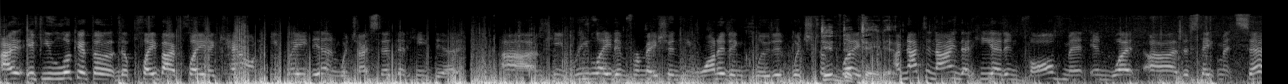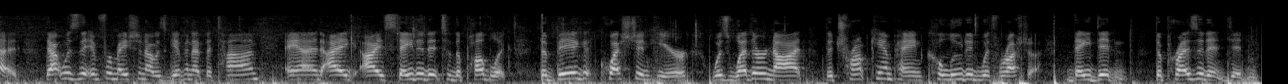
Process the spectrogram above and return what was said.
I, if you look at the, the play-by-play account, weighed in, which I said that he did. Um, he relayed information he wanted included, which took Did place. dictate it. I'm not denying that he had involvement in what uh, the statement said. That was the information I was given at the time, and I, I stated it to the public. The big question here was whether or not the Trump campaign colluded with Russia. They didn't. The president didn't.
